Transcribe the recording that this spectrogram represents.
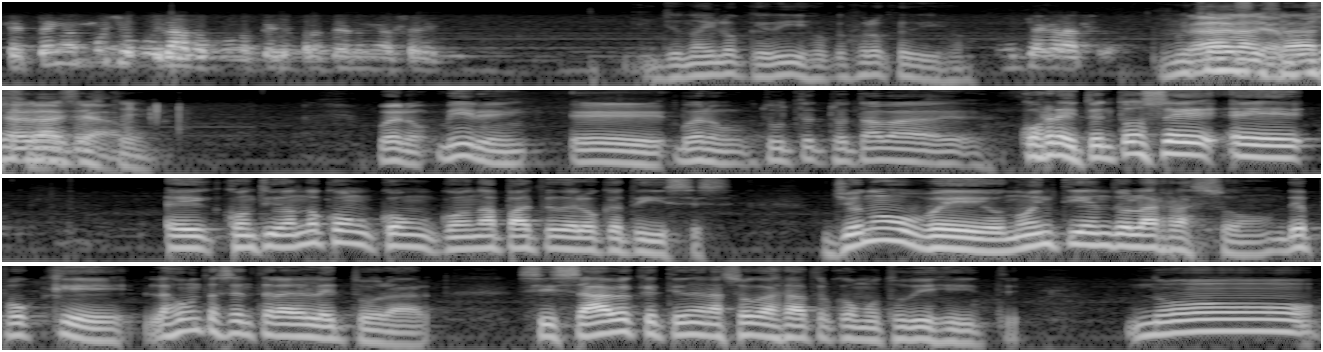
Que tengan mucho cuidado con lo que ellos pretenden hacer. Yo no oí lo que dijo. ¿Qué fue lo que dijo? Muchas gracias. Muchas gracias. Muchas gracias. Bueno, miren, eh, bueno, tú, tú estabas... Eh, Correcto, entonces, eh, eh, continuando con, con, con una parte de lo que dices, yo no veo, no entiendo la razón de por qué la Junta Central Electoral, si sabe que tiene la soga rastro, como tú dijiste, no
